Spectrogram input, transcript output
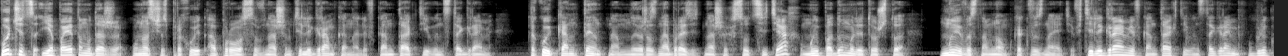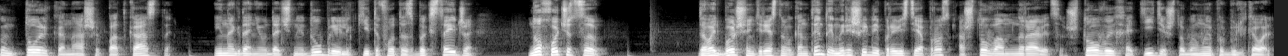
Хочется, я поэтому даже, у нас сейчас проходит опросы в нашем телеграм-канале, ВКонтакте и в Инстаграме, какой контент нам разнообразить в наших соцсетях, мы подумали то, что мы в основном, как вы знаете, в Телеграме, ВКонтакте в Инстаграме публикуем только наши подкасты, иногда неудачные дубли или какие-то фото с бэкстейджа, но хочется давать больше интересного контента, и мы решили провести опрос, а что вам нравится, что вы хотите, чтобы мы публиковали.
